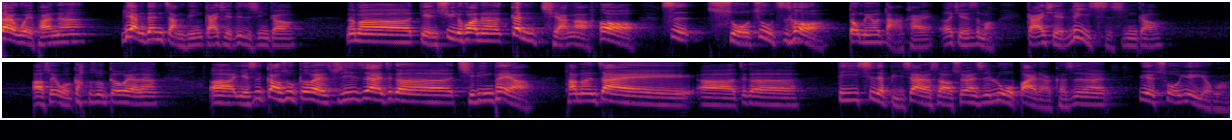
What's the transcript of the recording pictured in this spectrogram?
在尾盘呢亮灯涨停，改写历史新高。那么点序的话呢，更强啊！哦，是锁住之后啊都没有打开，而且是什么改写历史新高啊！所以我告诉各位呢，啊，也是告诉各位，其实在这个麒麟配啊，他们在呃这个第一次的比赛的时候，虽然是落败的，可是呢越挫越勇啊，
